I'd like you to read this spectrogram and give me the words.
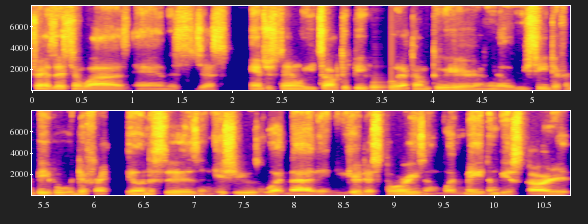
transition wise, and it's just interesting when you talk to people that come through here and you know you see different people with different illnesses and issues and whatnot and you hear their stories and what made them get started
